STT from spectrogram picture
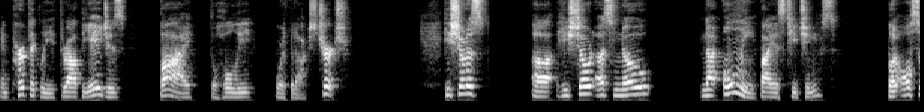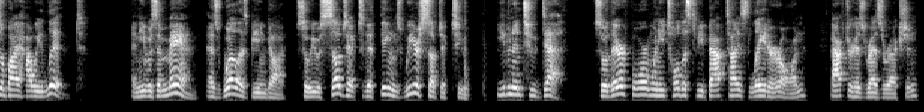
and perfectly throughout the ages by the Holy Orthodox Church. He showed us uh, he showed us no not only by his teachings, but also by how he lived. And he was a man as well as being God. So he was subject to the things we are subject to, even unto death. So therefore, when he told us to be baptized later on, after his resurrection,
